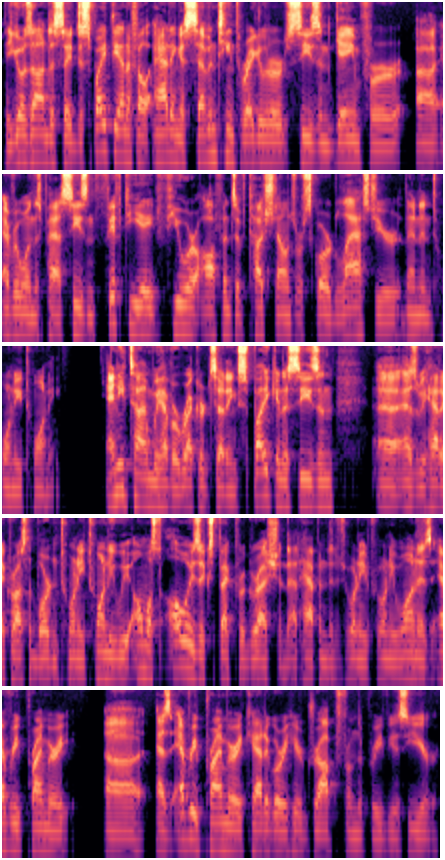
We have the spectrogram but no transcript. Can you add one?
He goes on to say, despite the NFL adding a 17th regular season game for uh, everyone this past season, 58 fewer offensive touchdowns were scored last year than in 2020. Anytime we have a record setting spike in a season, uh, as we had across the board in 2020, we almost always expect regression. That happened in 2021 as every primary uh, as every primary category here dropped from the previous year.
